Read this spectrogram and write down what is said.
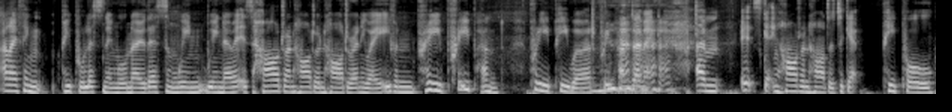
And I think people listening will know this, and we we know it is harder and harder and harder anyway. Even pre pre pan pre p word pre pandemic, um, it's getting harder and harder to get people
